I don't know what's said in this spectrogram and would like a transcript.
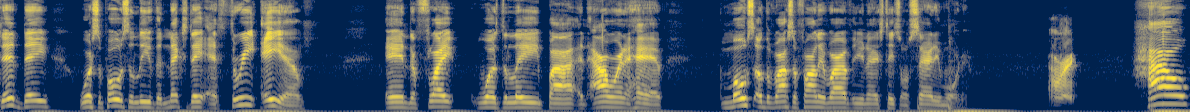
then they were supposed to leave the next day at 3 a.m. and the flight was delayed by an hour and a half. Most of the roster finally arrived in the United States on Saturday morning. All right. How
